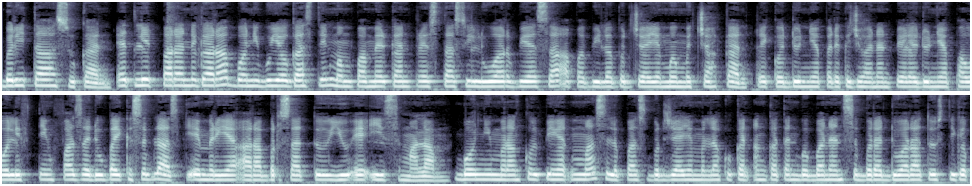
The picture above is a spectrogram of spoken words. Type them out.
Berita sukan. Atlet para negara Bonnie Bui Augustin mempamerkan prestasi luar biasa apabila berjaya memecahkan rekod dunia pada kejohanan Piala Dunia Powerlifting Faza Dubai ke-11 di Emiria Arab Bersatu UAE semalam. Bonnie merangkul pingat emas selepas berjaya melakukan angkatan bebanan seberat 235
